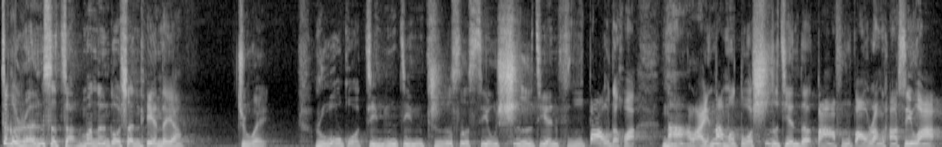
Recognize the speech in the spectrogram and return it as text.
这个人是怎么能够升天的呀？诸位，如果仅仅只是修世间福报的话，哪来那么多世间的大福报让他修啊？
